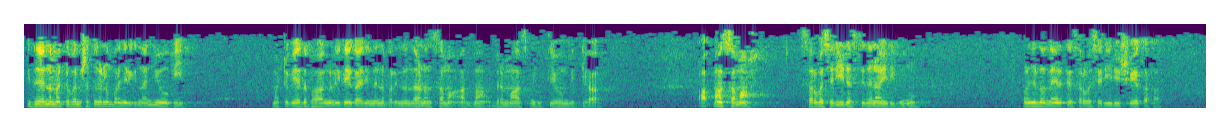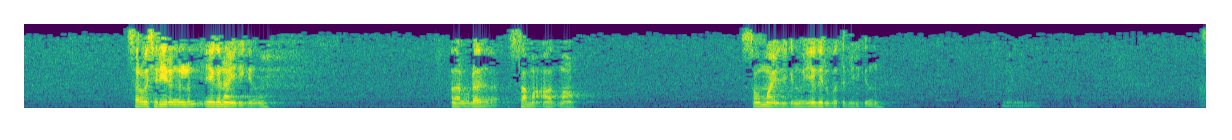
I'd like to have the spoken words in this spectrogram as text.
ഇത് തന്നെ മറ്റു പരിഷത്തുകളിലും പറഞ്ഞിരിക്കുന്നു അന്യോപി മറ്റു വേദഭാഗങ്ങൾ ഇതേ കാര്യം തന്നെ പറയുന്നു എന്താണ്? സമ ആത്മാ ബ്രഹ്മാസ്മി വിദ്യ. ആത്മാ സമ സർവശരീരസ്ഥിതനായിരിക്കുന്നു. പറഞ്ഞല്ലോ നേരത്തെ സർവശരീരേഷേക സർവശരീരങ്ങളിലും ഏകനായിരിക്കുന്നു. അതാണ് ഇവിടെ സമ ആത്മാ. സമമായിരിക്കുന്നു ഏകരൂപത്തിലിരിക്കുന്നു.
